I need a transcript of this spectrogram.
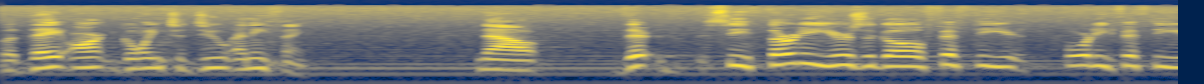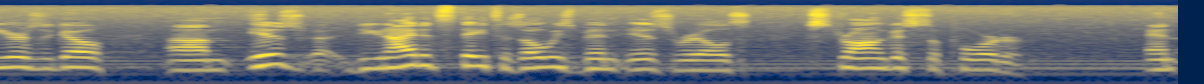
but they aren't going to do anything. Now, there, see, 30 years ago, 50, 40, 50 years ago, um, is, the United States has always been Israel's strongest supporter. And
